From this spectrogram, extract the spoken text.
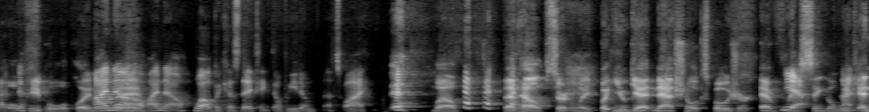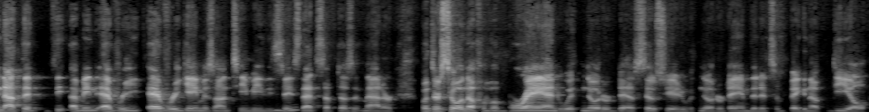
Oh, if- people will play Notre I know, Dame. I know. Well, because they think they'll beat them. That's why. Well, that helps certainly, but you get national exposure every Yeah, single week, and not that the, I mean every every game is on TV these Mm-hmm. days. That stuff doesn't matter, but there's still enough of a brand with Notre Dame associated with Notre Dame that it's a big enough deal.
